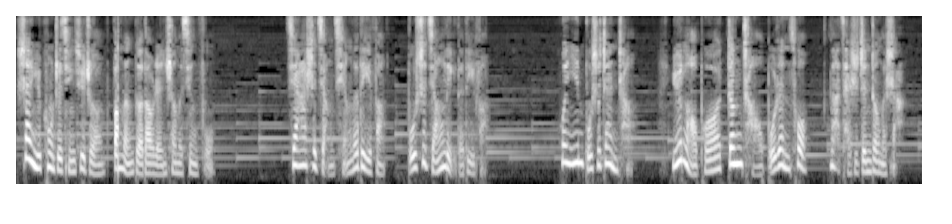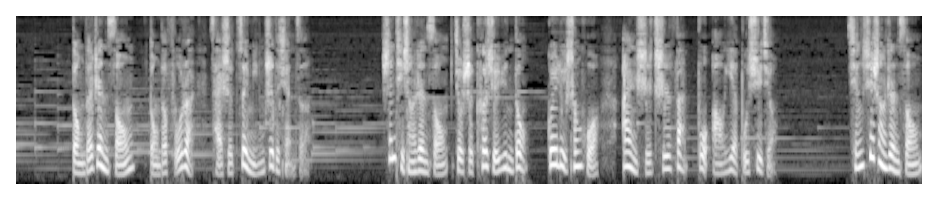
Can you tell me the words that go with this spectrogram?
善于控制情绪者，方能得到人生的幸福。家是讲情的地方，不是讲理的地方。婚姻不是战场，与老婆争吵不认错，那才是真正的傻。懂得认怂，懂得服软。才是最明智的选择。身体上认怂就是科学运动、规律生活、按时吃饭、不熬夜、不酗酒；情绪上认怂，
